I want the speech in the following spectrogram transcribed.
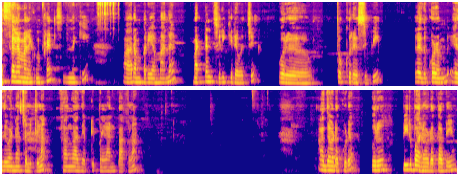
அஸ்ஸலாம் வலைக்கும் ஃப்ரெண்ட்ஸ் இன்றைக்கி பாரம்பரியமான மட்டன் சிரிக்கீரை வச்சு ஒரு தொக்கு ரெசிபி அல்லது குழம்பு எது வேணால் சொல்லிக்கலாம். நாங்கள் அதை எப்படி பண்ணலான்னு பார்க்கலாம். அதோட கூட ஒரு பீர்பாலோட கதையும்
